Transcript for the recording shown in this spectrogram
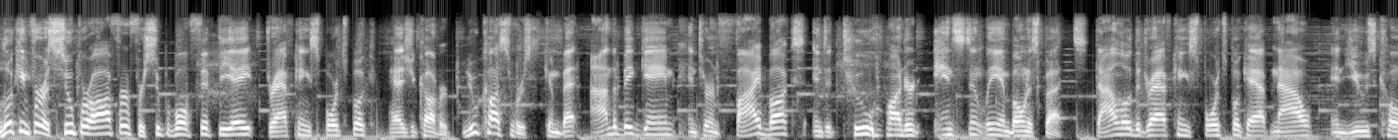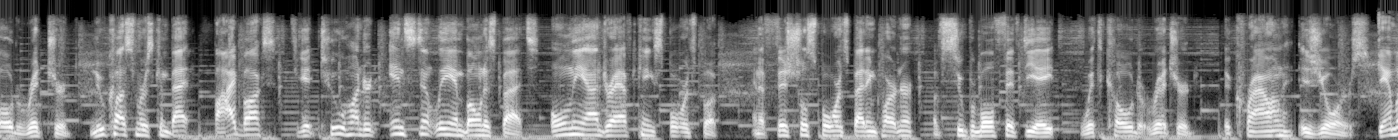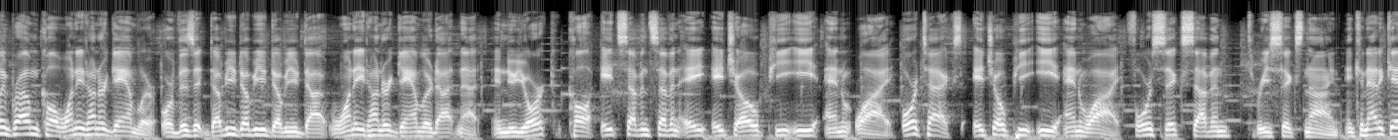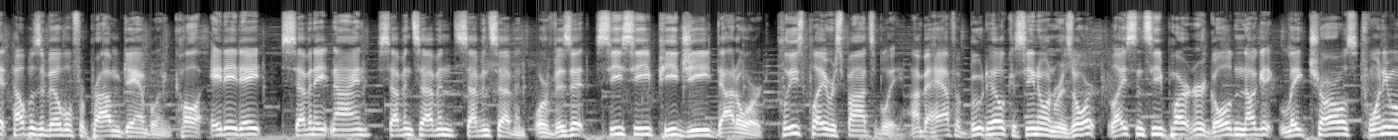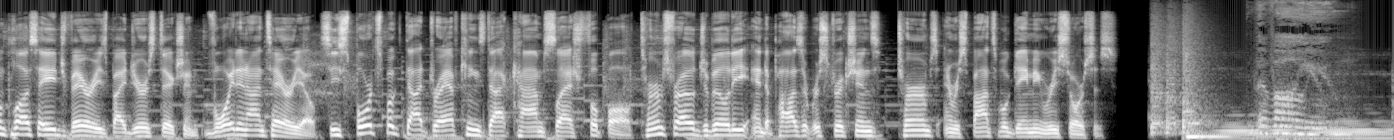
Looking for a super offer for Super Bowl 58? DraftKings Sportsbook has you covered. New customers can bet on the big game and turn 5 bucks into 200 instantly in bonus bets. Download the DraftKings Sportsbook app now and use code Richard. New customers can bet 5 bucks to get 200 instantly in bonus bets only on DraftKings Sportsbook, an official sports betting partner of Super Bowl 58 with code Richard. The crown is yours. Gambling problem? Call 1 800 Gambler or visit www.1800Gambler.net. In New York, call 877 8 H O P E N Y or text H O P E N Y 467 369. In Connecticut, help is available for problem gambling. Call 888 789 7777 or visit ccpg.org. Please play responsibly. On behalf of Boot Hill Casino and Resort, licensee partner Golden Nugget Lake Charles, 21 plus age varies by jurisdiction. Void in Ontario. See sportsbook.draftkings.com slash football. Terms for eligibility and deposit restrictions, terms, and responsible gaming resources. The volume.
